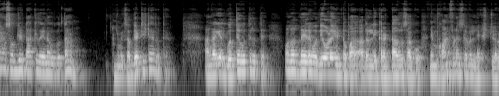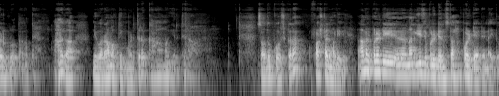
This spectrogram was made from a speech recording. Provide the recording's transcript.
ಇರೋ ಸಬ್ಜೆಕ್ಟ್ ಹಾಕಿದ್ರೆ ಏನಾಗುತ್ತೆ ಗೊತ್ತಾ? ನಿಮಗೆ ಸಬ್ಜೆಕ್ಟ್ ಇಷ್ಟ ಇರುತ್ತೆ. ಹಂಗಾಗಿ ಅದು ಗೊತ್ತೇ ಗೊತ್ತಿರುತ್ತೆ. ಒಂದು ಹದಿನೈದಾಗ ಒಂದು ಏಳು, ಎಂಟು ಪಾ ಅದರಲ್ಲಿ ಕರೆಕ್ಟ್ ಆದರೂ ಸಾಕು. ನಿಮ್ಮ confidence level next level growth ಆಗುತ್ತೆ. ಆಗ ನೀವು ಆರಾಮಾಗಿ ಥಿಂಕ್ ಮಾಡ್ತೀರ ಕಾಮಾಗಿರ್ತೀರ ಸೊ ಅದಕ್ಕೋಸ್ಕರ ಫಾಸ್ಟಾಗಿ ಮಾಡಿರಿ ಆಮೇಲೆ ಪೊಲಿಟಿ, ನನಗೆ ಈಸಿ ಪೊಲಿಟಿ ಅನಿಸ್ತಾ ಪೊಲಿಟಿ ಅಟೆಂಡ್ ಆಯಿತು.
